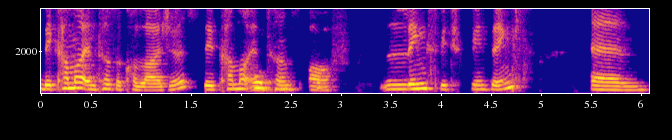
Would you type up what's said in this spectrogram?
they come out in terms of collages, they come out in terms of links between things. And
